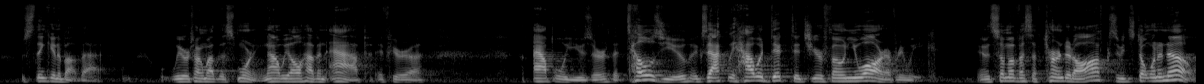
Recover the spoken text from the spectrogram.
I was thinking about that. We were talking about this morning. Now we all have an app, if you're a Apple user, that tells you exactly how addicted to your phone you are every week. And some of us have turned it off because we just don't want to know.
